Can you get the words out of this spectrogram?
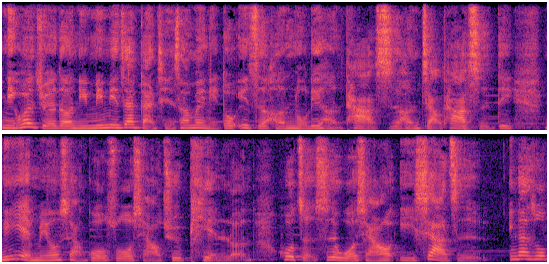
你会觉得，你明明在感情上面，你都一直很努力、很踏实、很脚踏实地，你也没有想过说想要去骗人，或者是我想要一下子，应该说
